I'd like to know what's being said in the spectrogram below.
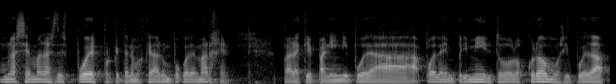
unas semanas después, porque tenemos que dar un poco de margen para que Panini pueda, pueda imprimir todos los cromos y pueda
